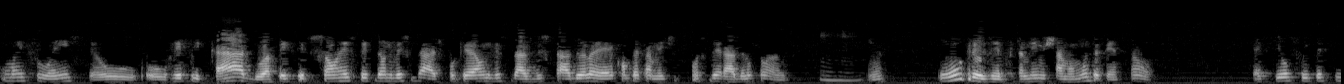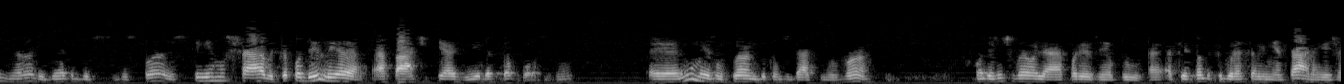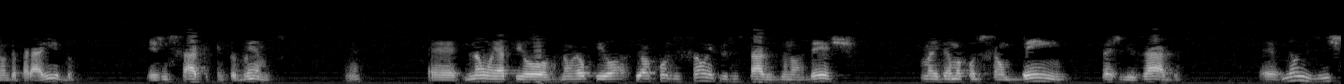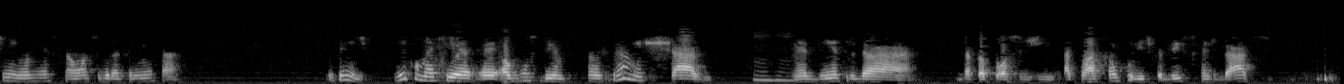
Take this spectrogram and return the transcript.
uma influência ou, ou, replicado a percepção a respeito da universidade, porque a universidade do Estado ela é completamente considerada no plano. Uhum. Né? Um outro exemplo que também me chamou muita atenção é que eu fui pesquisando dentro dos, dos planos termos-chave para poder ler a, a, parte que havia das propostas. Né? É, no mesmo plano do candidato Nuvan, quando a gente vai olhar, por exemplo, a, questão da segurança alimentar na região da Paraíba, e a gente sabe que tem problemas, né? é, não é a pior, não é o pior, a pior condição entre os estados do Nordeste, mas é uma condição bem fragilizada, é, não existe nenhuma menção à segurança alimentar. Entende? Vê como é que é, é alguns termos são extremamente chaves uhum. né, dentro da, da proposta de atuação política desses candidatos.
